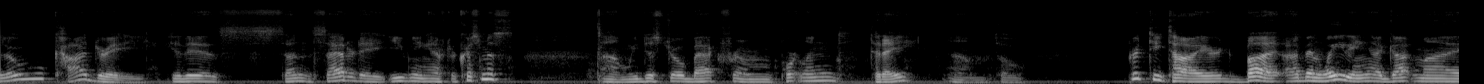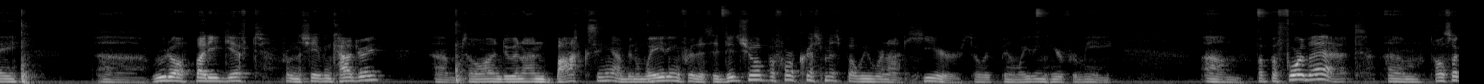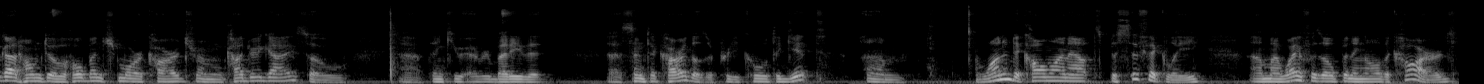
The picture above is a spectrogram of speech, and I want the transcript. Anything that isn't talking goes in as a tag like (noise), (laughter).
Hello, Cadre. It is sun Saturday evening after Christmas. Um, we just drove back from Portland today, um, so pretty tired, but I've been waiting. I got my uh, Rudolph Buddy gift from the Shaving Cadre. Um, so I want to do an unboxing. I've been waiting for this. It did show up before Christmas, but we were not here, so it's been waiting here for me. Um, but before that, um, also got home to a whole bunch more cards from Cadre guys. So uh, thank you everybody that uh, sent a card. Those are pretty cool to get. Um, I wanted to call one out specifically. Uh, my wife was opening all the cards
